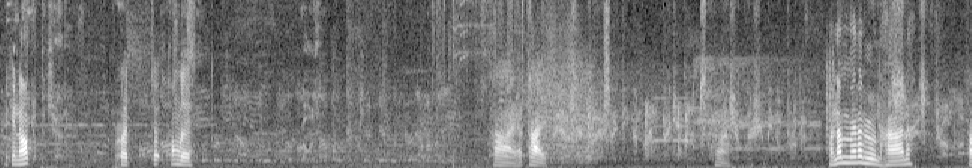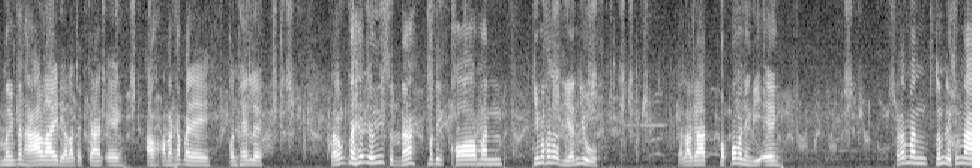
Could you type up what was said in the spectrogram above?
ไอ้แค่น็อก Up the channel. เปิดช่องเลยถ่ายครับถ่ายอ่ามันนั่นไม่น่ามีปัญหานะ ถ้ามันมีปัญหาอะไรเดี๋ยวเราจัดการเอง เอาเอามันเข้าไปในคอนเทนต์เลย แต่ต้องไปให้เร็วที่สุดนะมันติดคอมันยิ่งไม่ค่อยเสถียรอยู่ แต่เราจะปกป้องมันอย่างดีเองแต่ถ้ามันล้มเหลวขึ้นมา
